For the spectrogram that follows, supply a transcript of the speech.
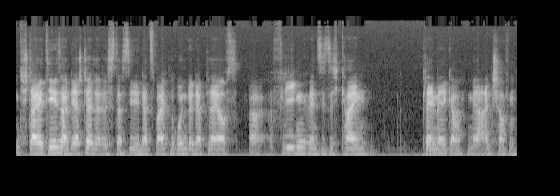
die steile These an der Stelle ist, dass sie in der zweiten Runde der Playoffs äh, fliegen, wenn sie sich keinen Playmaker mehr anschaffen.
